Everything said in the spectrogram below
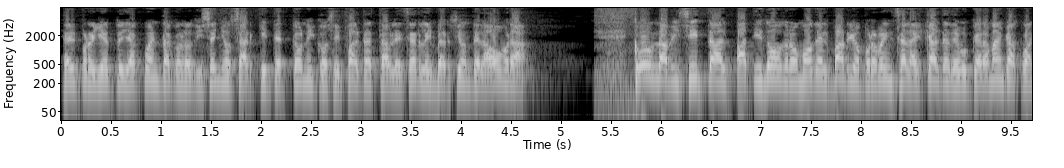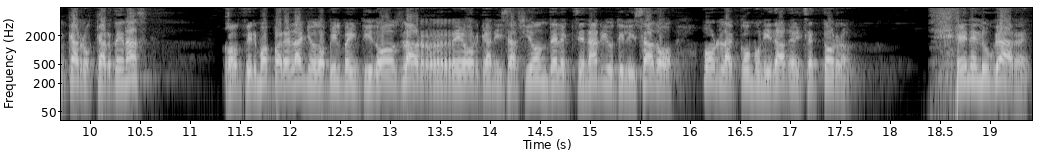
El proyecto ya cuenta con los diseños arquitectónicos y falta establecer la inversión de la obra. Con la visita al patinódromo del barrio Provenza, el alcalde de Bucaramanga, Juan Carlos Cárdenas, confirmó para el año 2022 la reorganización del escenario utilizado por la comunidad del sector. En el lugar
